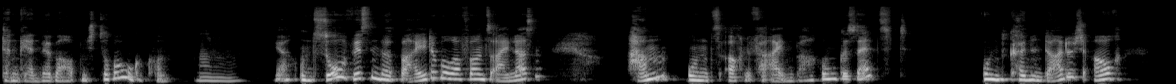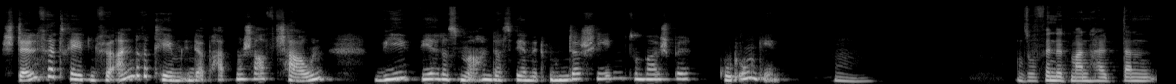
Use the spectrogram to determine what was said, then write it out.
dann wären wir überhaupt nicht zur Ruhe gekommen. Mhm. Ja, und so wissen wir beide, worauf wir uns einlassen, haben uns auch eine Vereinbarung gesetzt und können dadurch auch stellvertretend für andere Themen in der Partnerschaft schauen, wie wir das machen, dass wir mit Unterschieden zum Beispiel gut umgehen. Hm. Und so findet man halt dann,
